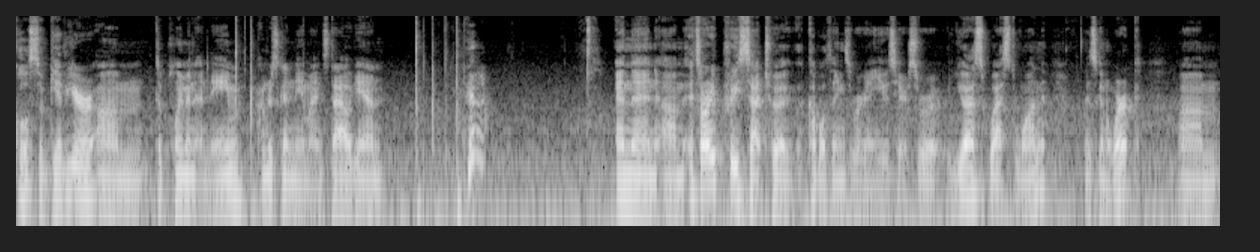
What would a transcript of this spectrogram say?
Cool. So give your um, deployment a name. I'm just going to name mine StyleGAN. and then um, it's already preset to a, a couple things we're going to use here. So US West 1 is going to work. Um,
